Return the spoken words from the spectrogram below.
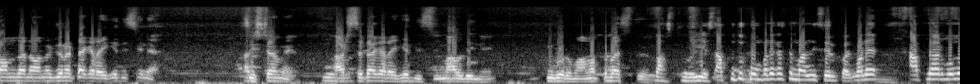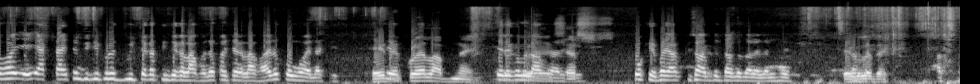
রমজানে অনেকজনের টাকা রেখে দিছি না। সিস্টেমে আটশো টাকা রেখে দিছি মাল দিনে। কি করব? আমার তো ব্যস্ত। বাস্তব ইয়েস আপনি তো কোম্পানির কাছে মানি সেল করেন। মানে আপনার মনে হয় এই একটা আইটেম বিক্রি করে দুই টাকা তিন টাকা লাভ হয় না কয় টাকা লাভ হয় এরকম হয় নাকি? এটা কয়ে লাভ নাই। এরকমই লাভ হয় আর ওকে ভাই আপনি কিছু আপডেট দেন হ্যাঁ সেগুলো দেখ। আচ্ছা।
